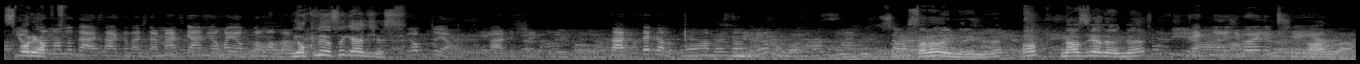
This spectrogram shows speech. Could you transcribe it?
Spor yap. Yoklamalı ders arkadaşlar. Mert gelmiyor ama yoklamalı. Yokluyorsa geleceğiz. Yokluyor. kardeşim. Takipte kalın. Oha böyle döndürüyor mu bu? Sana döndüreyim bir de. Hop Nazlı'ya döndü. Teknoloji böyle bir şey ya. Allah.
